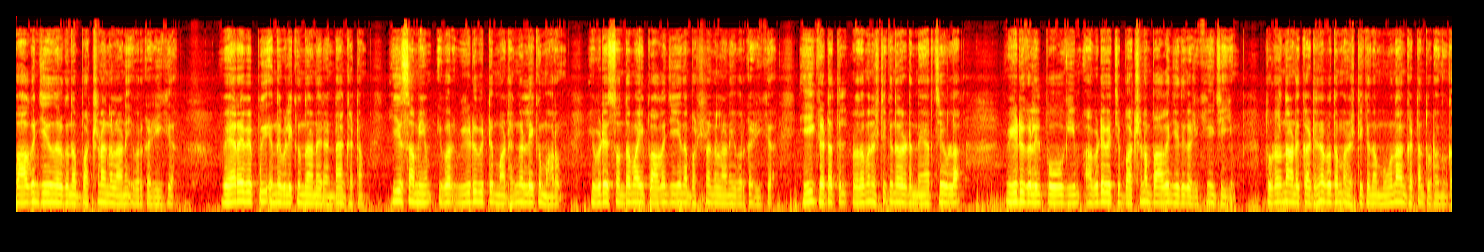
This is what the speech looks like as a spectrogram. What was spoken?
പാകം ചെയ്തു നൽകുന്ന ഭക്ഷണങ്ങളാണ് ഇവർ കഴിക്കുക. വേറെ വെപ്പ് എന്ന് വിളിക്കുന്നതാണ് രണ്ടാം ഘട്ടം. ഈ സമയം ഇവർ വീട് വിട്ട് മഠങ്ങളിലേക്ക് മാറും. ഇവിടെ സ്വന്തമായി പാകം ചെയ്യുന്ന ഭക്ഷണങ്ങളാണ് ഇവർ കഴിക്കുക. ഈ ഘട്ടത്തിൽ വ്രതമനുഷ്ഠിക്കുന്നവരുടെ നേർച്ചയുള്ള വീടുകളിൽ പോവുകയും അവിടെ വെച്ച് ഭക്ഷണം പാകം ചെയ്ത് കഴിക്കുകയും ചെയ്യും. തുടർന്നാണ് കഠിനവ്രതം അനുഷ്ഠിക്കുന്ന മൂന്നാം ഘട്ടം തുടങ്ങുക.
